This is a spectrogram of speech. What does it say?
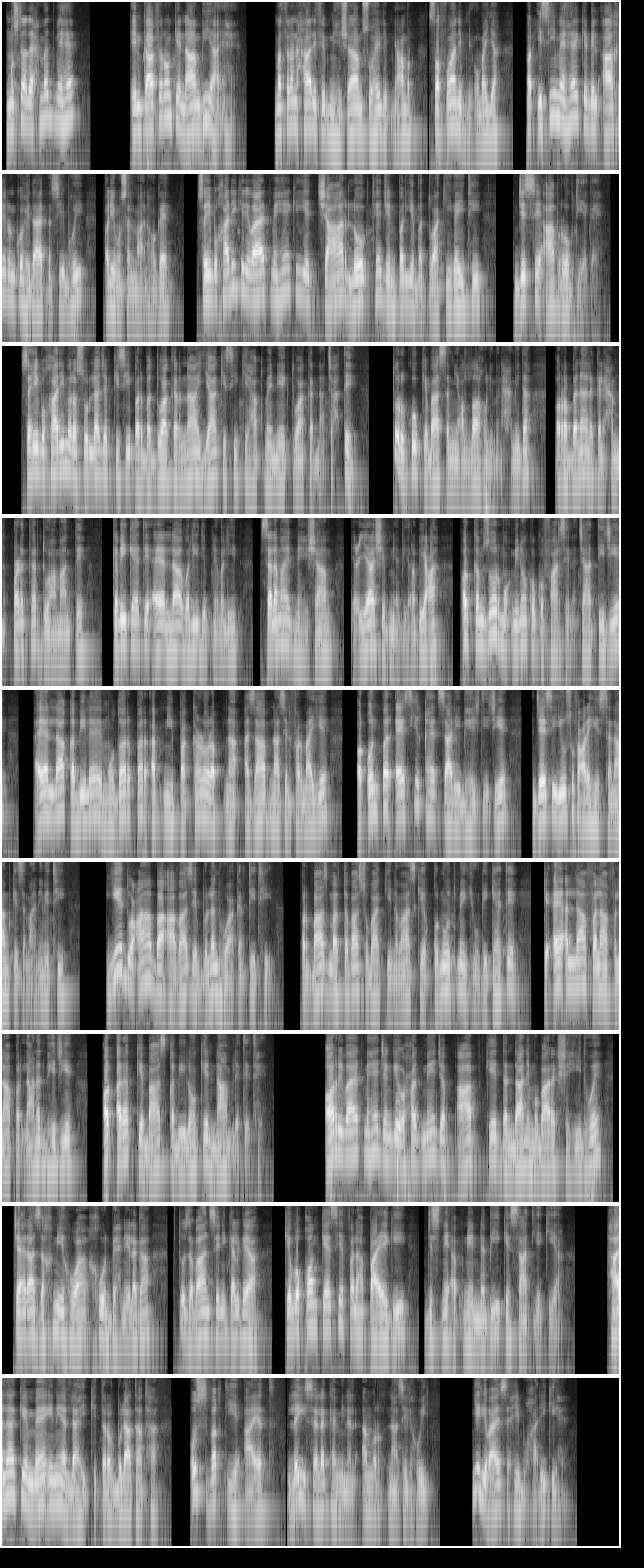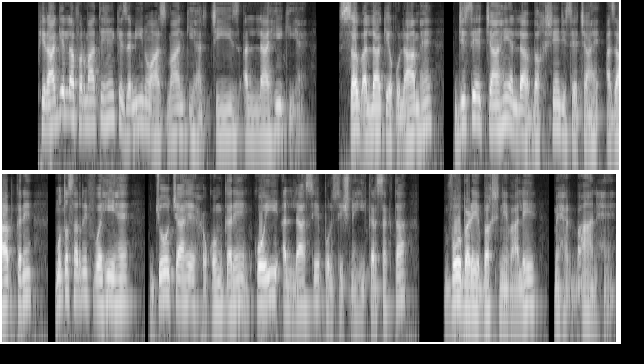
مستد احمد میں ہے۔ ان کافروں کے نام بھی آئے ہیں۔ مثلا حارث ابن حشام سہیل ابن عمر صفوان ابن امیہ، اور اسی میں ہے کہ بالآخر ان کو ہدایت نصیب ہوئی اور یہ مسلمان ہو گئے۔ صحیح بخاری کی روایت میں ہے کہ یہ چار لوگ تھے جن پر یہ بدعا کی گئی تھی، جس سے آپ روک دیے گئے۔ صحیح بخاری میں رسول اللہ جب کسی پر بدعا کرنا یا کسی کے حق میں نیک دعا کرنا چاہتے، تو رکوع کے بعد سمیع اللہ لمن حمیدہ اور ربنا لک الحمد پڑھ کر دعا مانگتے۔ کبھی کہتے، اے اللہ، ولید ابن ولید، سلمہ ابن ہشام، عیاش ابن ابی ربیعہ، اور کمزور مؤمنوں کو کفار سے نجات دیجیے اے اللہ قبیل مدر پر اپنی پکڑ اور اپنا عذاب نازل فرمائیے اور ان پر ایسی قید سالی بھیج دیجیے جیسی یوسف علیہ السلام کے زمانے میں تھی۔ یہ دعا با آواز بلند ہوا کرتی تھی اور بعض مرتبہ صبح کی نماز کے قنوت میں یوں بھی کہتے کہ اے اللہ، فلاں فلاں پر لانت بھیجیے اور عرب کے بعض قبیلوں کے نام لیتے تھے۔ اور روایت میں ہے، جنگ احد میں جب آپ کے دندان مبارک شہید ہوئے، چہرہ زخمی ہوا، خون بہنے لگا، تو زبان سے نکل گیا کہ وہ قوم کیسے فلاح پائے گی جس نے اپنے نبی کے ساتھ یہ کیا۔ حالانکہ میں انہیں اللہ ہی کی طرف بلاتا تھا۔ اس وقت یہ آیت لئی سلک من الامر نازل ہوئی۔ یہ روایت صحیح بخاری کی ہے۔ پھر آگے اللہ فرماتے ہیں کہ زمین و آسمان کی ہر چیز اللہ ہی کی ہے۔ سب اللہ کے غلام ہیں، جسے چاہیں اللہ بخشیں، جسے چاہیں عذاب کریں۔ متصرف وہی ہیں، جو چاہے حکم کریں، کوئی اللہ سے پرسش نہیں کر سکتا۔ وہ بڑے بخشنے والے، مہربان ہیں۔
